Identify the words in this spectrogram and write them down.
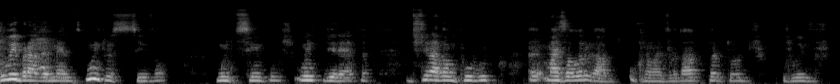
deliberadamente muito acessível, muito simples, muito direta, destinada a um público uh, mais alargado, o que não é verdade para todos os livros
